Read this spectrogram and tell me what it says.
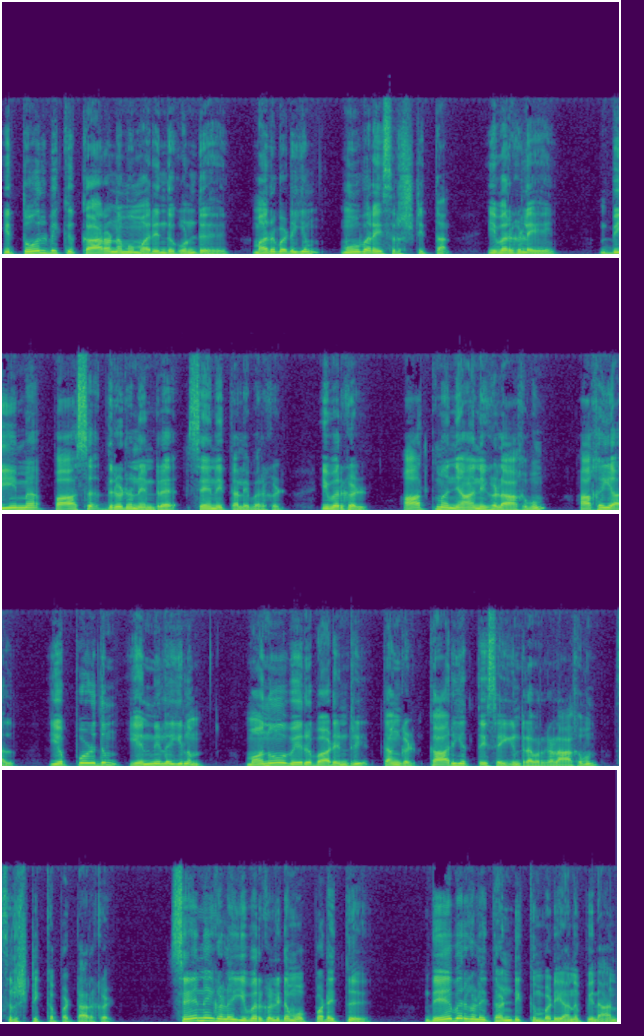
இத்தோல்விக்கு காரணமும் அறிந்து கொண்டு மறுபடியும் மூவரை சிருஷ்டித்தான். இவர்களே பீம பாச திருடன் என்ற சேனைத் தலைவர்கள். இவர்கள் ஆத்ம ஞானிகளாகவும் ஆகையால் எப்பொழுதும் எந்நிலையிலும் மனோ வேறுபாடின்றி தங்கள் காரியத்தை செய்கின்றவர்களாகவும் சிருஷ்டிக்கப்பட்டார்கள். சேனைகளை இவர்களிடம் ஒப்படைத்து தேவர்களை தண்டிக்கும்படி அனுப்பினான்.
